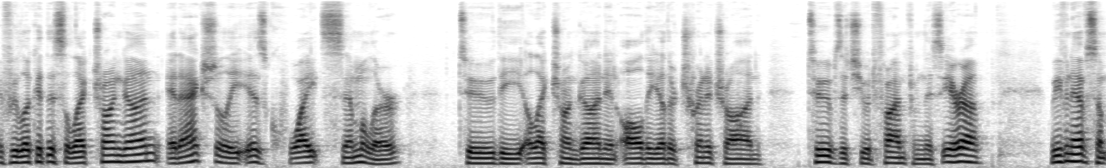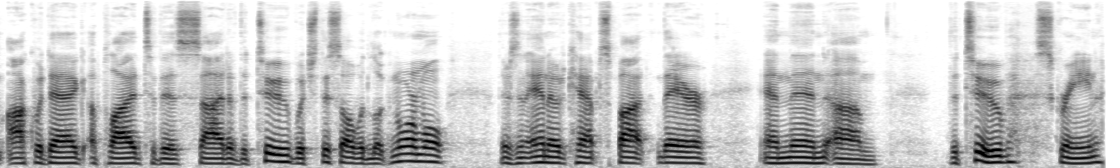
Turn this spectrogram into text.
if we look at this electron gun, it actually is quite similar to the electron gun in all the other Trinitron tubes that you would find from this era. We even have some Aquadag applied to this side of the tube, which this all would look normal. There's an anode cap spot there. And then um, the tube screen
